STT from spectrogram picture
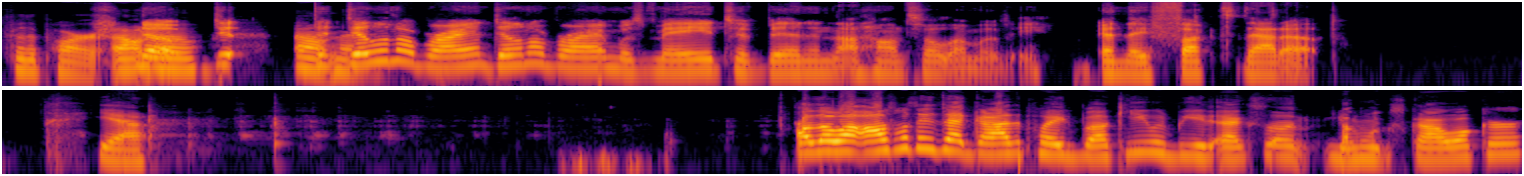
for the part. I don't no, know. Di- don't know. Dylan O'Brien. Dylan O'Brien was made to have been in that Han Solo movie, and they fucked that up. Yeah. Although I also think that guy that played Bucky would be an excellent young Luke Skywalker,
